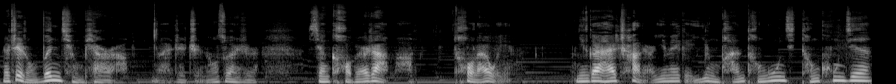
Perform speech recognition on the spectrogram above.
那这种温情片啊，哎，这只能算是先靠边站吧。后来我也。应该还差点，因为给硬盘腾空腾空间，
